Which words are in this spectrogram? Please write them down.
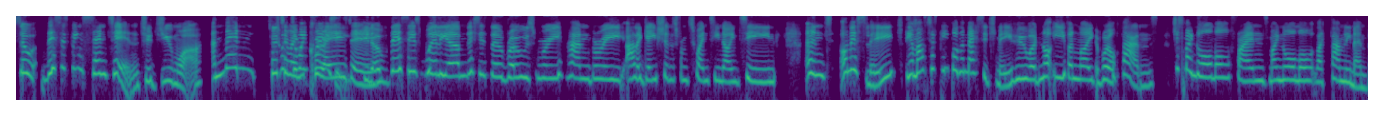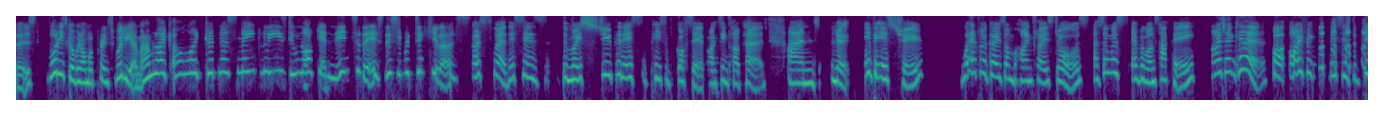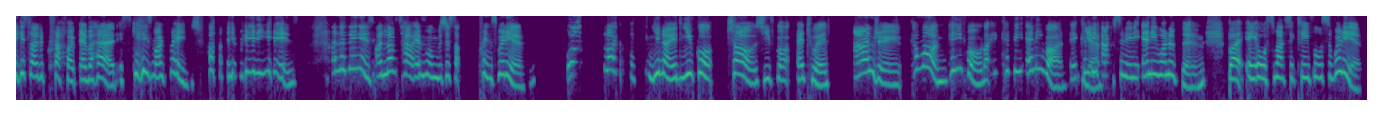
So this has been sent in to DeuxMoi, and then Twitter, went crazy. crazy. You know, this is William. This is the Rosemary Hanbury allegations from 2019. And honestly, the amount of people that messaged me who are not even like royal fans, just my normal friends, my normal like family members, what is going on with Prince William? And I'm like, oh my goodness me, please do not get into this. This is ridiculous. I swear, this is the most stupidest piece of gossip I think I've heard. And look, if it is true, whatever goes on behind closed doors, as long as everyone's happy, I don't care. But I think this is the biggest load of crap I've ever heard. Excuse my French, it really is. And the thing is, I loved how everyone was just like, Prince William. What? Like, you know, you've got Charles, you've got Edward, Andrew, come on, people. Like it could be anyone. It could Yeah. be absolutely any one of them, but it automatically falls to William.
